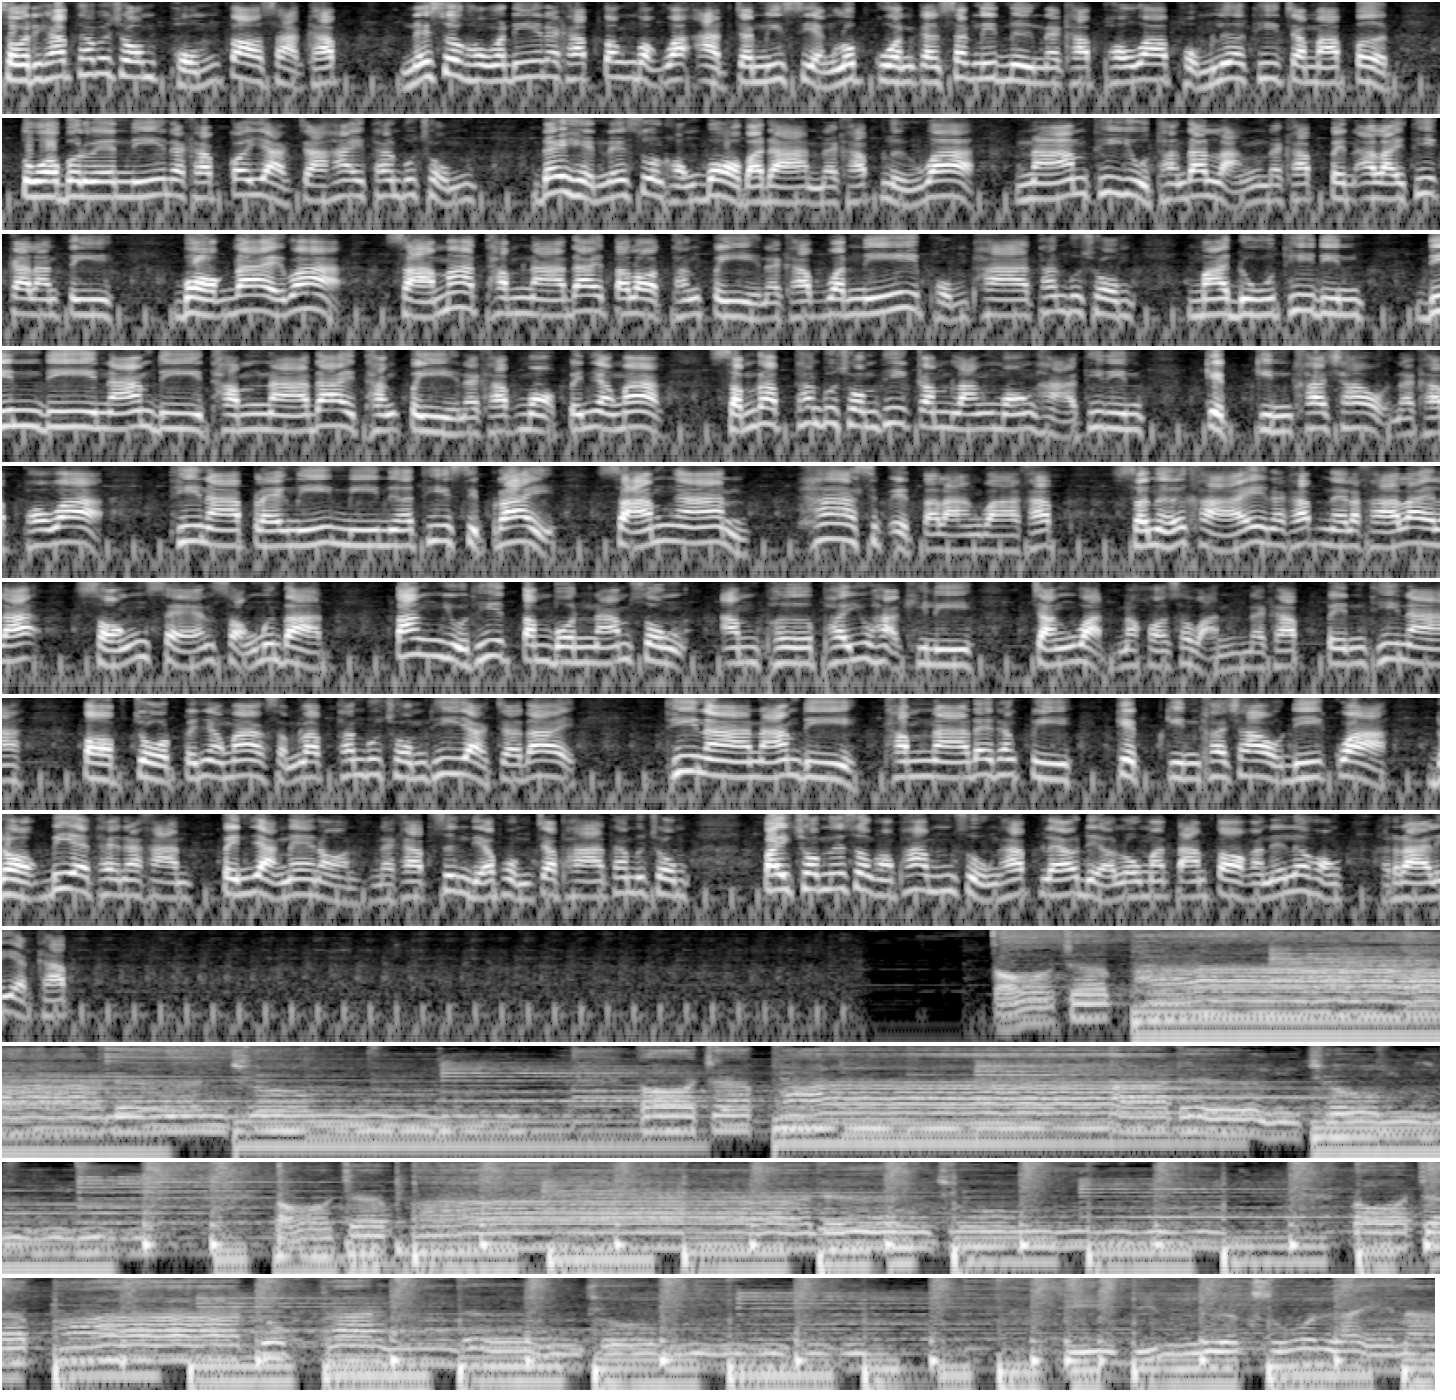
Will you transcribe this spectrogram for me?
สวัสดีครับท่านผู้ชมผมต่อศักดิ์ครับในส่วนของวันนี้นะครับต้องบอกว่าอาจจะมีเสียงรบกวนกันสักนิดนึงนะครับเพราะว่าผมเลือกที่จะมาเปิดตัวบริเวณนี้นะครับก็อยากจะให้ท่านผู้ชมได้เห็นในส่วนของบ่อบาดาลนะครับหรือว่าน้ำที่อยู่ทางด้านหลังนะครับเป็นอะไรที่การันตีบอกได้ว่าสามารถทำนาได้ตลอดทั้งปีนะครับวันนี้ผมพาท่านผู้ชมมาดูที่ดินดินดีน้ำดีทำนาได้ทั้งปีนะครับเหมาะเป็นอย่างมากสำหรับท่านผู้ชมที่กำลังมองหาที่ดินเก็บกินค่าเช่านะครับเพราะว่า ที่นาแปลงนี้มีเนื้อที่ 10 ไร่ 3 งาน 51 ตารางวาครับ เสนอขายนะครับในราคาไร่ละ 220,000 บาท ตั้งอยู่ที่ตำบลน้ำทรงอำเภอพยุหคีรี จังหวัดนครสวรรค์นะครับ เป็นที่นาตอบโจทย์เป็นอย่างมากสำหรับท่านผู้ชมที่อยากจะได้ที่นาน้ำดีทำนาได้ทั้งปี เก็บกินค่าเช่าดีกว่า ดอกเบี้ยธนาคารเป็นอย่างแน่นอนนะครับ ซึ่งเดี๋ยวผมจะพาท่านผู้ชม ไปชมในส่วนของภาพมุมสูงครับ แล้วเดี๋ยวลงมาตามต่อกันในเรื่องของรายละเอียดครับ ต่อจะพาเดินชม ต่อจะพาเดินชม ต่อจะพาเดินชม ต่อจะพาทุกท่านเดินชม ที่ดินเลือกสวนไล่นา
